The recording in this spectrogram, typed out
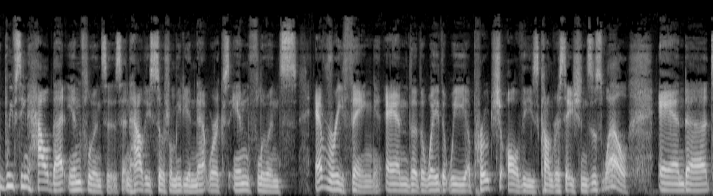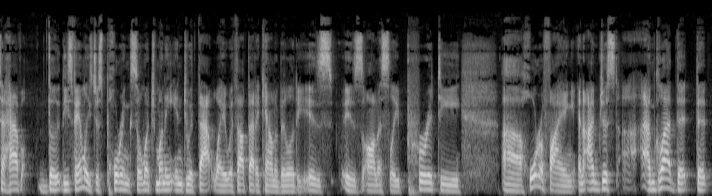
we've seen how that influences and how these social media networks influence everything and the, the way that we approach all these conversations as well. And uh, to have the, these families just pouring so much money into it that way without that accountability is is honestly pretty uh, horrifying. And I'm just I'm glad that that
